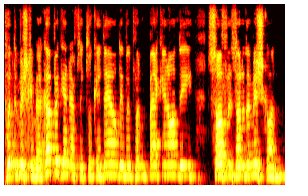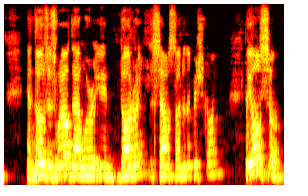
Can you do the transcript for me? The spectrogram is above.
put the Mishkan back up again after they took it down, they would put it back in on the southern side of the Mishkan. And those as well that were in Doraim, the south side of the Mishkan, they also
